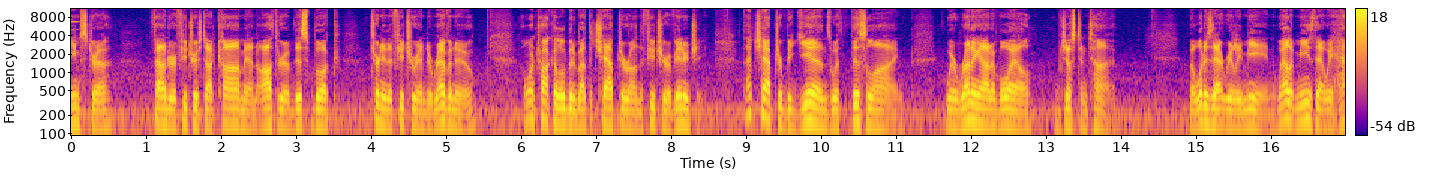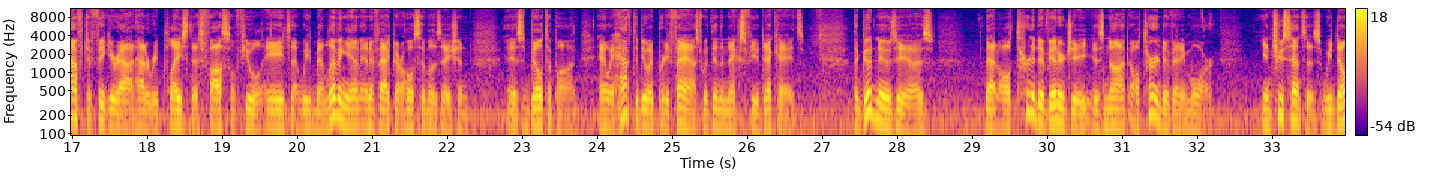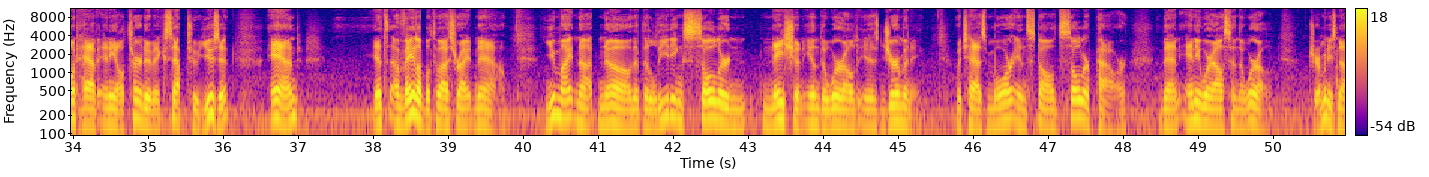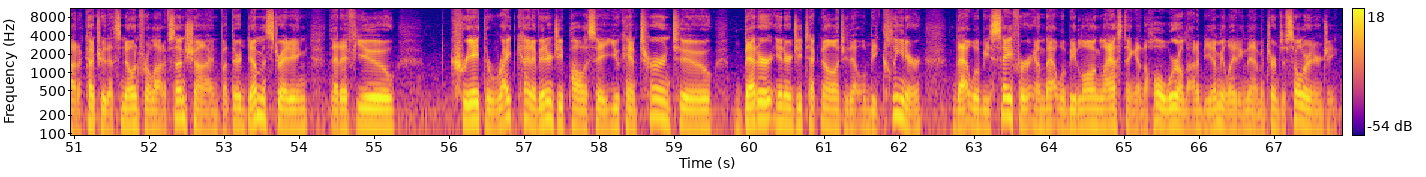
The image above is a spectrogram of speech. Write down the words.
Hiemstra, founder of Futurist.com and author of this book, Turning the Future into Revenue. I want to talk a little bit about the chapter on the future of energy. That chapter begins with this line We're running out of oil just in time. But what does that really mean? Well, it means that we have to figure out how to replace this fossil fuel age that we've been living in, and in fact, our whole civilization is built upon. And we have to do it pretty fast within the next few decades. The good news is that alternative energy is not alternative anymore in two senses. We don't have any alternative except to use it, and it's available to us right now. You might not know that the leading solar nation in the world is Germany, which has more installed solar power than anywhere else in the world. Germany's not a country that's known for a lot of sunshine, but they're demonstrating that if you create the right kind of energy policy, you can turn to better energy technology that will be cleaner, that will be safer, and that will be long lasting. And the whole world ought to be emulating them in terms of solar energy.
